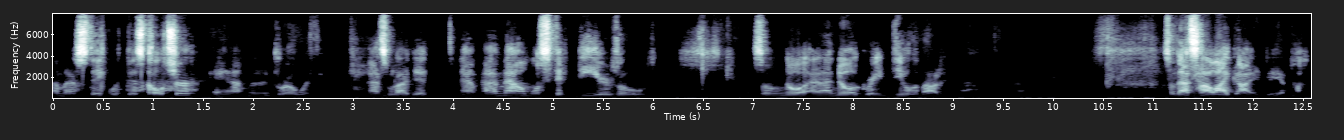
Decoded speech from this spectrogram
I'm going to stick with this culture and I'm going to grow with it. And that's what I did. Now, I'm now almost 50 years old. So know, and I know a great deal about it. So that's how I got into hip hop.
